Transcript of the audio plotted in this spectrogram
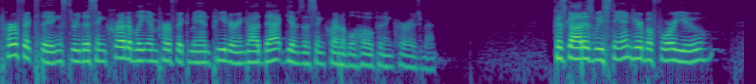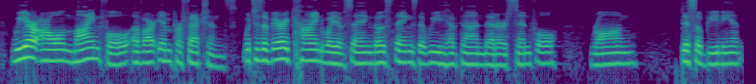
perfect things through this incredibly imperfect man, Peter. And God, that gives us incredible hope and encouragement. Because, God, as we stand here before you, we are all mindful of our imperfections, which is a very kind way of saying those things that we have done that are sinful, wrong, disobedient.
